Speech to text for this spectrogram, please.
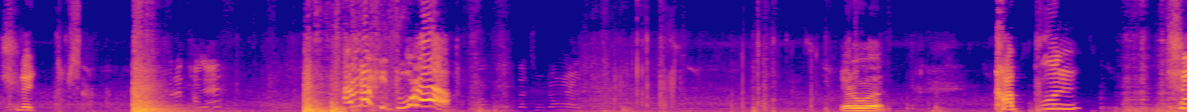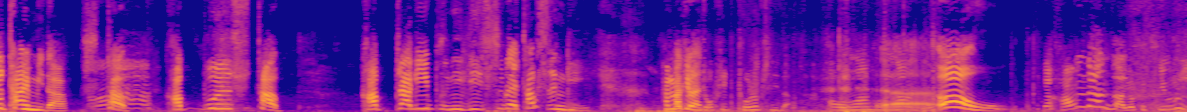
술에 갑시다. 그래, 당해? 한 바퀴 돌아! 여러분, 가쁜 수타입니다. 스탑. 가쁜 스탑. 갑자기 분위기 술에 탑승기. 한 바퀴만 더 돌읍시다. 아, 얼마나 오우! 야, 가운데 앉아. 옆에 기울이.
